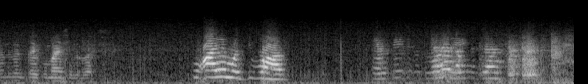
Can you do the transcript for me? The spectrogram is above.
Ano lang tayo kumain sa labas? Kung ayaw mo, diwag. Healthy, good morning.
